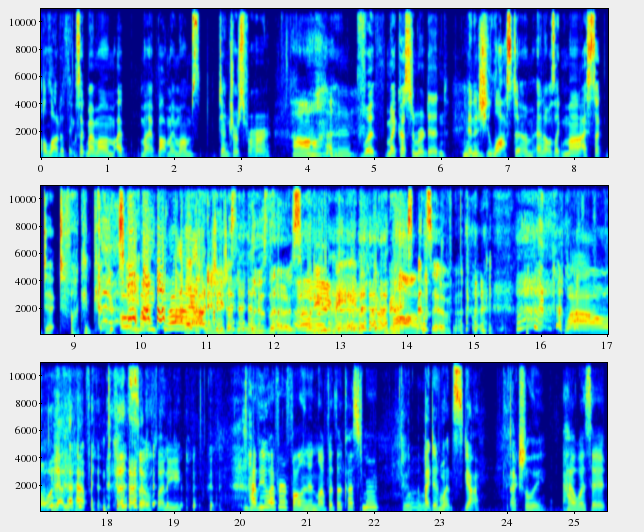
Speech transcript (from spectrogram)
a lot of things. Like my mom, I my I bought my mom's dentures for her. Oh, What my customer did, and then she lost them, and I was like, "Ma, I sucked dick to fucking get your oh teeth. Oh my god. like, how did you just lose those? What do you mean? They were very Mom. expensive." wow. yeah, that happened. that's so funny. Have you ever fallen in love with a customer? Whoa. I did once, yeah, actually. How was it?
